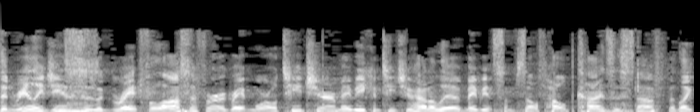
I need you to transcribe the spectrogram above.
then really Jesus is a great philosopher, a great moral teacher. Maybe he can teach you how to live. Maybe it's some self help kinds of stuff, but like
